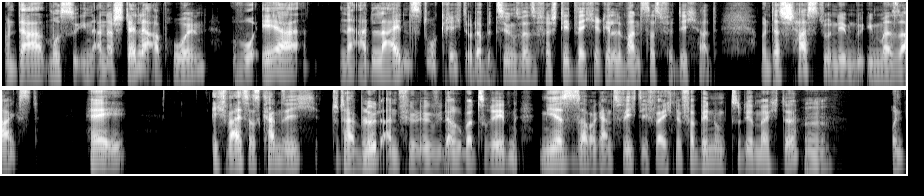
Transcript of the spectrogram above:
Und da musst du ihn an der Stelle abholen, wo er eine Art Leidensdruck kriegt oder beziehungsweise versteht, welche Relevanz das für dich hat. Und das schaffst du, indem du ihm mal sagst, hey, ich weiß, das kann sich total blöd anfühlen, irgendwie darüber zu reden. Mir ist es aber ganz wichtig, weil ich eine Verbindung zu dir möchte. Mhm. Und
